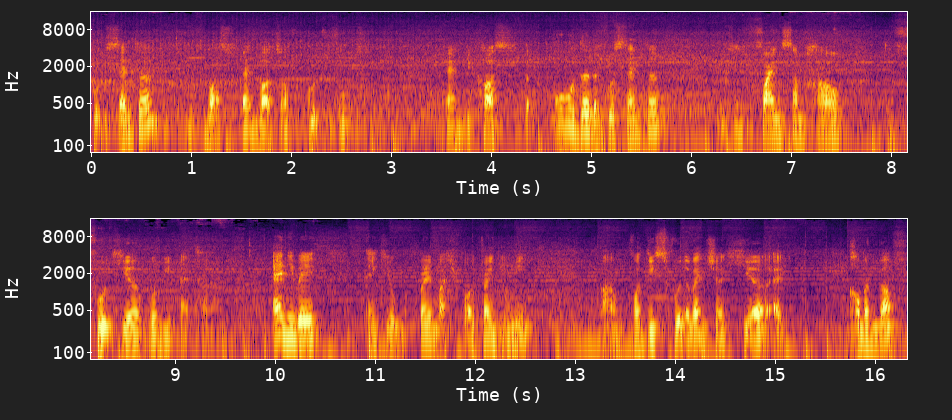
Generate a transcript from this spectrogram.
food center with lots and lots of good food. And because the older the food center, you can find somehow the food here will be better. Anyway, thank you very much for joining me um, for this food adventure here at Commonwealth,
